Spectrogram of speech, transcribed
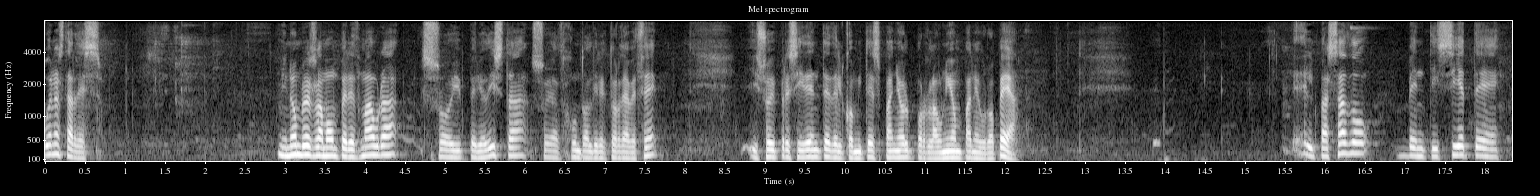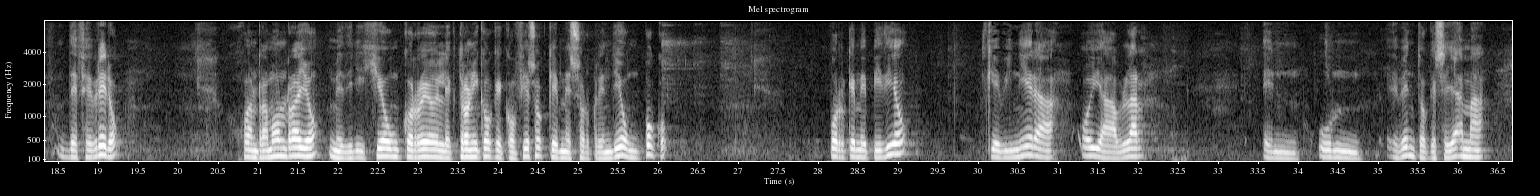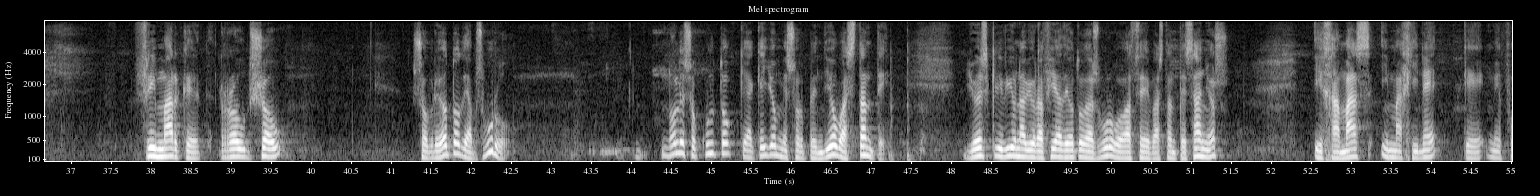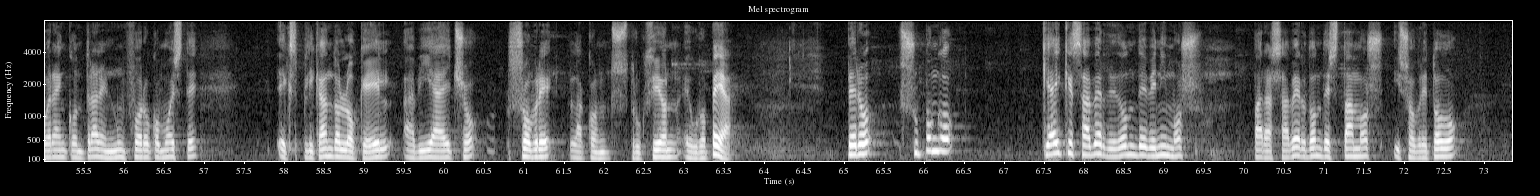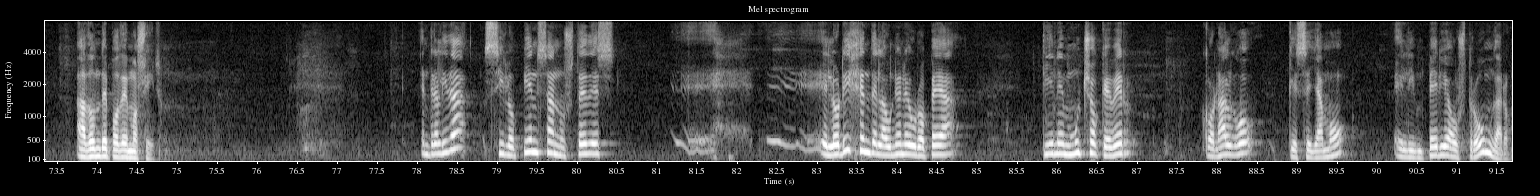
Buenas tardes. Mi nombre es Ramón Pérez Maura, soy periodista, soy adjunto al director de ABC y soy presidente del Comité Español por la Unión Paneuropea. El pasado 27 de febrero, Juan Ramón Rayo me dirigió un correo electrónico que confieso que me sorprendió un poco porque me pidió que viniera hoy a hablar en un evento que se llama Free Market Road Show sobre Otto de Habsburgo. No les oculto que aquello me sorprendió bastante. Yo escribí una biografía de Otto de Habsburgo hace bastantes años y jamás imaginé que me fuera a encontrar en un foro como este explicando lo que él había hecho sobre la construcción europea. Pero supongo que hay que saber de dónde venimos para saber dónde estamos y, sobre todo, a dónde podemos ir. En realidad, si lo piensan ustedes, eh, el origen de la Unión Europea tiene mucho que ver con algo que se llamó el Imperio Austrohúngaro.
